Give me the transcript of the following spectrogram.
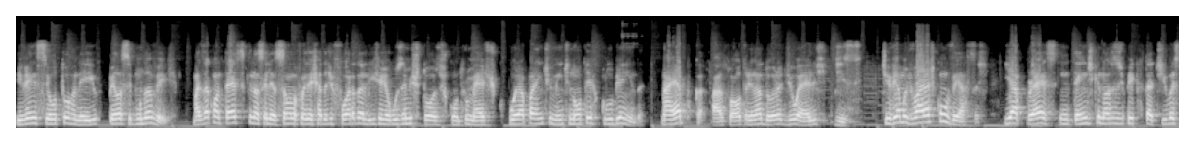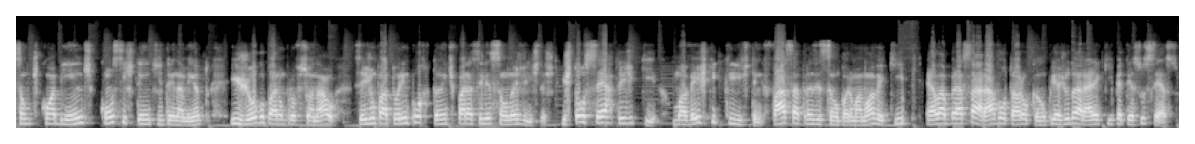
e venceu o torneio pela segunda vez. Mas acontece que na seleção ela foi deixada de fora da lista de alguns amistosos contra o México por aparentemente não ter clube ainda. Na época, a atual treinadora Jill Ellis disse: Tivemos várias conversas e a Press entende que nossas expectativas são de que um ambiente consistente de treinamento e jogo para um profissional seja um fator importante para a seleção nas listas. Estou certa de que, uma vez que Kristen faça a transição para uma nova equipe, ela abraçará voltar ao campo e ajudará a equipe a ter sucesso.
